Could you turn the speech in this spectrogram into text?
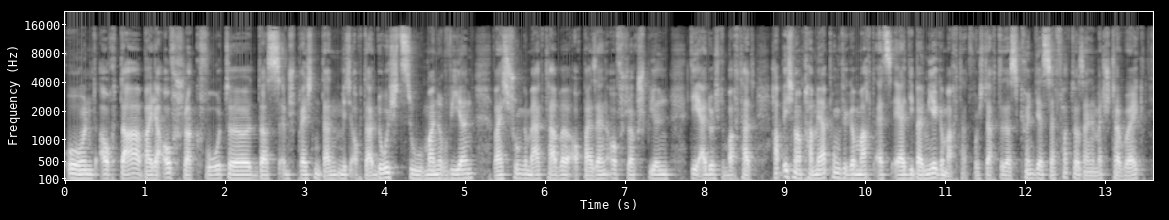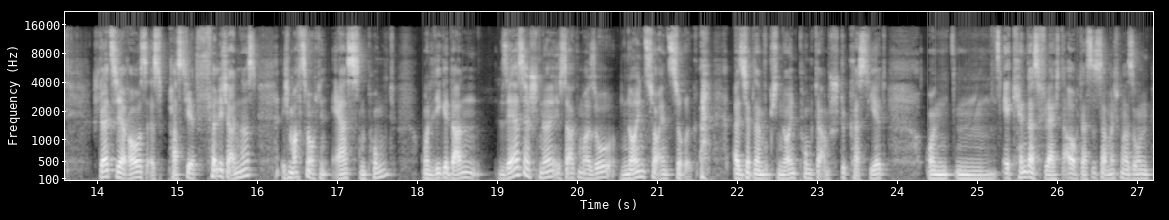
und auch da bei der Aufschlagquote das entsprechend dann mich auch da durch zu manövrieren, weil ich schon gemerkt habe, auch bei seinen Aufschlagspielen, die er durchgebracht hat, habe ich mal ein paar mehr Punkte gemacht, als er die bei mir gemacht hat, wo ich dachte, das könnte jetzt der Faktor sein im Match-Tiebreak. Stellt sich heraus, es passiert völlig anders. Ich mache zwar auch den ersten Punkt und liege dann sehr, sehr schnell, ich sage mal so, 9 zu 1 zurück. Also ich habe dann wirklich neun Punkte am Stück kassiert und mh, mm, ihr kennt das vielleicht auch. Das ist da manchmal so ein,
